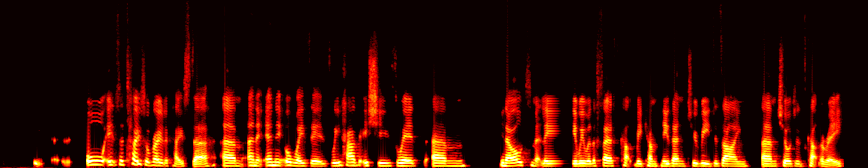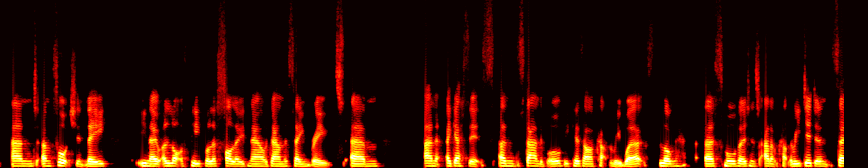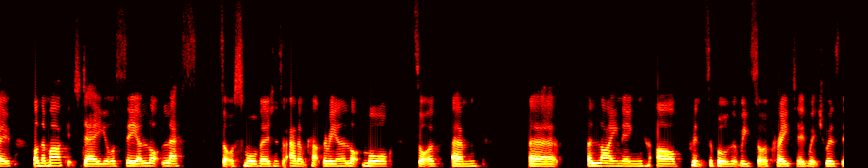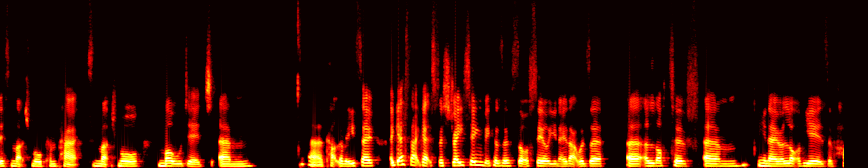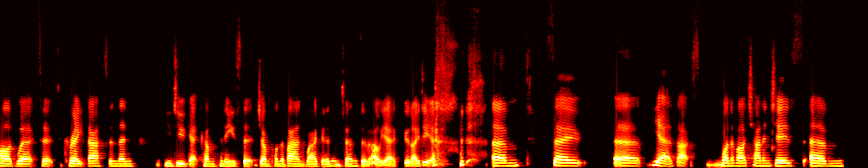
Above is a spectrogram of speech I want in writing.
or it's a total roller coaster, um, and it, and it always is. We have issues with, um, you know, ultimately we were the first cutlery company then to redesign um, children's cutlery, and unfortunately, you know, a lot of people have followed now down the same route. Um, and I guess it's understandable because our cutlery works. Long, uh, small versions of adult cutlery didn't. So on the market today, you'll see a lot less sort of small versions of adult cutlery and a lot more sort of um, uh, aligning our principle that we sort of created, which was this much more compact, much more molded um, uh, cutlery. So I guess that gets frustrating because I sort of feel, you know, that was a a, a lot of um, you know a lot of years of hard work to to create that, and then you do get companies that jump on the bandwagon in terms of oh yeah good idea um, so uh, yeah that's one of our challenges um,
